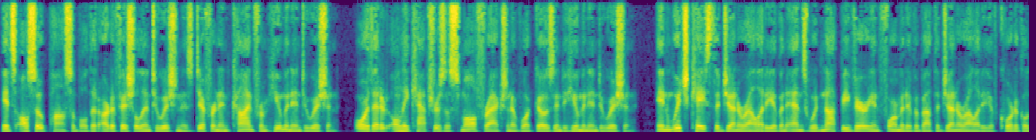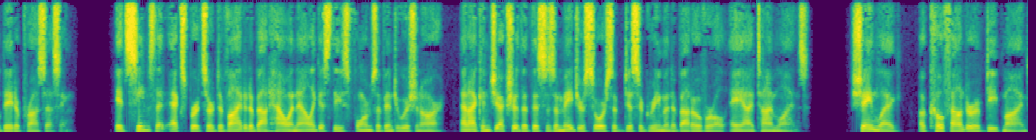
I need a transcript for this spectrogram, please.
It's also possible that artificial intuition is different in kind from human intuition, or that it only captures a small fraction of what goes into human intuition, in which case the generality of an ANNs would not be very informative about the generality of cortical data processing. It seems that experts are divided about how analogous these forms of intuition are, and I conjecture that this is a major source of disagreement about overall AI timelines. Shane Legg, a co founder of DeepMind,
